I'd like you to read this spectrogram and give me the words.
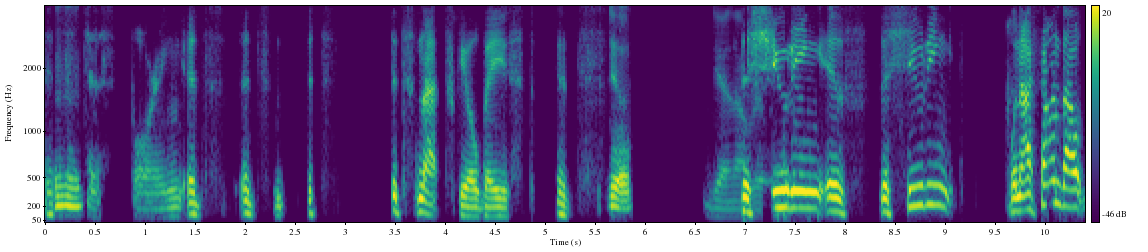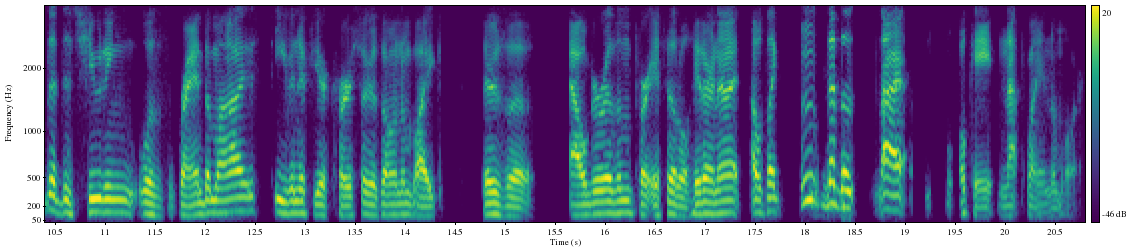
It's Mhm. just boring. It's it's it's it's not skill based. It's Yeah. Yeah, not the really. shooting is the shooting. When I found out that the shooting was randomized, even if your cursor is on them, like there's a algorithm for if it'll hit or not. I was like, mm, Mhm. that does. I okay, not playing no more.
